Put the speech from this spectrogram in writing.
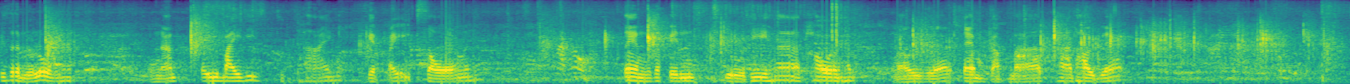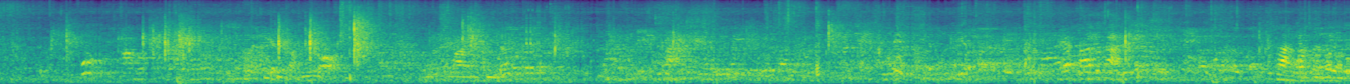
พิษณุโลกนะครับของน้ำตีใบที่สุดท้ายครับเก็บไปอีกสองนะครับ แต้มก็จะเป็นอยู่ที่ห้าเท่านะครับ เอาอีกแล้ว แต้มกลับมาห้าเท่าอีกแล้ว ข้างกันนะครับ เห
